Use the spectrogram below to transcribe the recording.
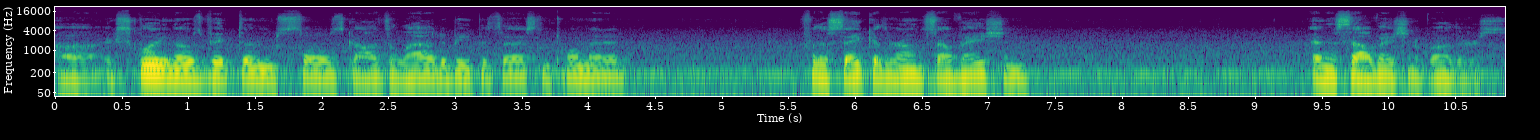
Uh, excluding those victims' souls, God's allowed to be possessed and tormented for the sake of their own salvation and the salvation of others.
